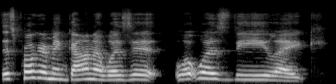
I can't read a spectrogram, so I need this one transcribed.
this program in Ghana, was it what was the like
